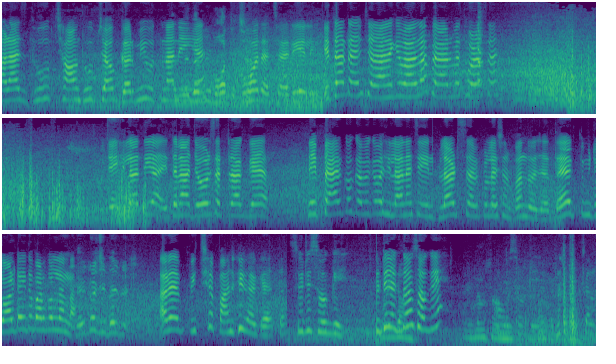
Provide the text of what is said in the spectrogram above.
और आज धूप छाँव धूप छाँव गर्मी उतना नहीं है। बहुत अच्छा है। बहुत अच्छा है रियली इतना टाइम चलाने के बाद ना पैर में थोड़ा सा मुझे हिला दिया इतना ज़ोर से ट्रक गया। नहीं पैर को कभी कभी हिलाना चाहिए। ब्लड सर्कुलेशन बंद हो जाता है। तुम जॉल टाइम तो बार कर लेना। बिल्कुल जी बिल्कुल। अरे पीछे पानी रह गया था। स्वीटी सो गई। स्वीटी एकदम। सो गई? एकदम सो गई। सो गई। एकदम। चलो।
